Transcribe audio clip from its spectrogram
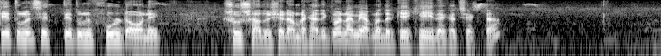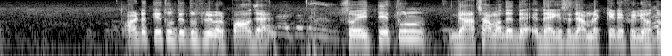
তেঁতুলের সে তেঁতুলের ফুলটা অনেক সুস্বাদু, সেটা আমরা খাই। দেখতে পারেন, আমি আপনাদেরকে খেয়েই দেখাচ্ছি একটা। অনেকটা তেঁতুল তেঁতুল ফ্লেভার পাওয়া যায়। সো এই তেঁতুল গাছ আমাদের দেখা গেছে যে আমরা কেটে ফেলি হয়তো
